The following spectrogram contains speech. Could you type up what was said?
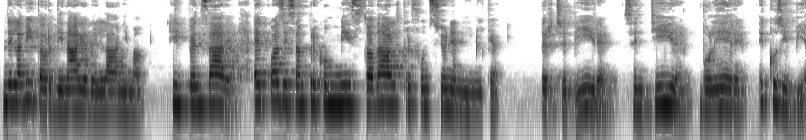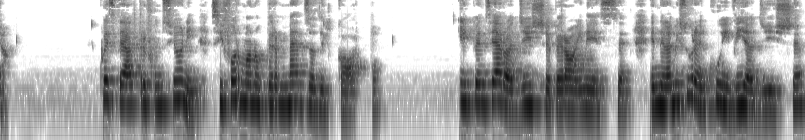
Nella vita ordinaria dell'anima, il pensare è quasi sempre commisto ad altre funzioni animiche, percepire, sentire, volere e così via. Queste altre funzioni si formano per mezzo del corpo. Il pensiero agisce però in esse e nella misura in cui vi agisce,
